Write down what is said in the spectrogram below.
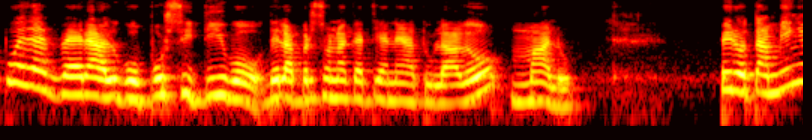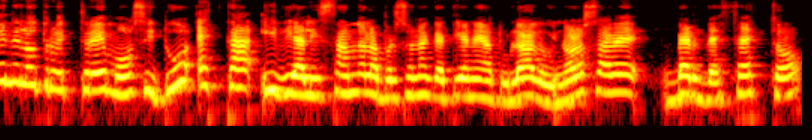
puedes ver algo positivo de la persona que tienes a tu lado, malo. Pero también en el otro extremo, si tú estás idealizando a la persona que tienes a tu lado y no lo sabes ver defectos,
